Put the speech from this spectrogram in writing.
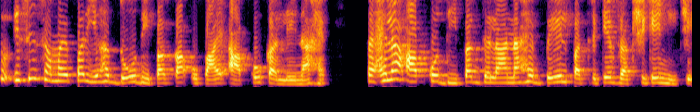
तो इसी समय पर यह दो दीपक का उपाय आपको कर लेना है। पहला आपको दीपक जलाना है बेल पत्र के वृक्ष के नीचे,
